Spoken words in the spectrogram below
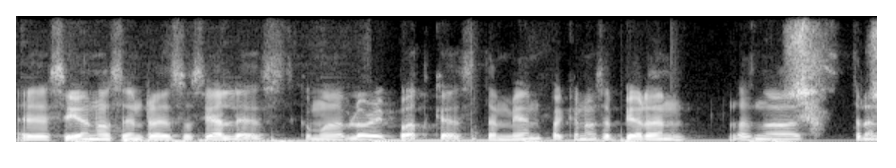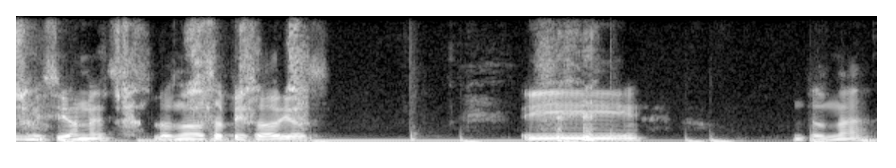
Eh, síganos en redes sociales como The Blurry Podcast también, para que no se pierdan las nuevas transmisiones, los nuevos episodios. Y. Entonces nada.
